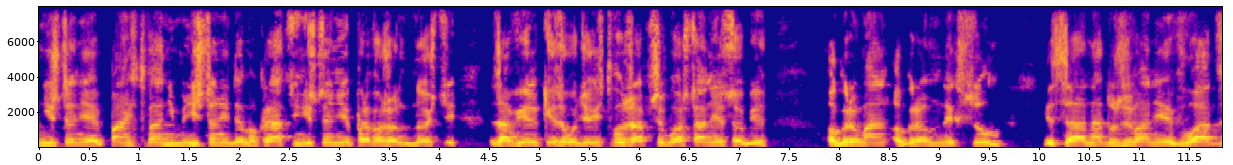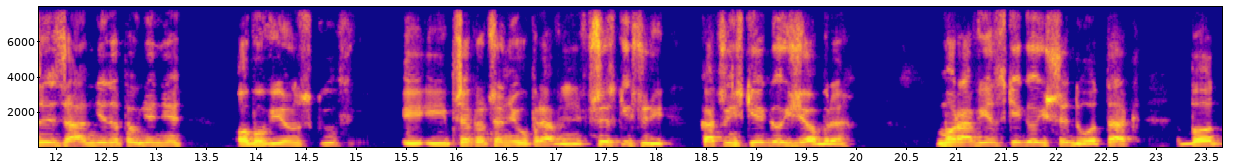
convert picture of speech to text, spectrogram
niszczenie państwa, niszczenie demokracji, niszczenie praworządności, za wielkie złodziejstwo, za przywłaszczanie sobie ogroma, ogromnych sum, za nadużywanie władzy, za niedopełnienie obowiązków i, i przekroczenie uprawnień. Wszystkich, czyli Kaczyńskiego i Ziobrę, Morawieckiego i Szydło, tak. bo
